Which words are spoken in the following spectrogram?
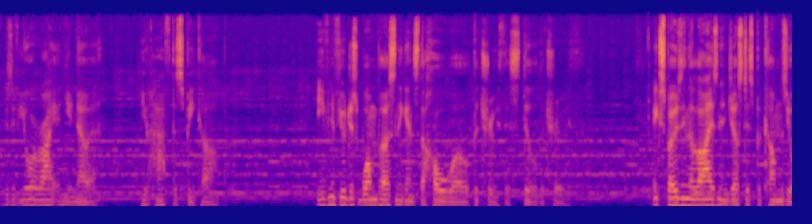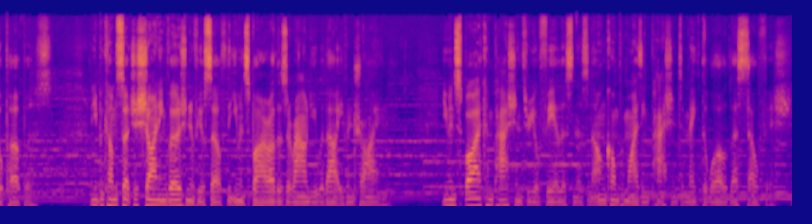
Because if you're right and you know it, you have to speak up. Even if you're just one person against the whole world, the truth is still the truth. Exposing the lies and injustice becomes your purpose, and you become such a shining version of yourself that you inspire others around you without even trying. You inspire compassion through your fearlessness and uncompromising passion to make the world less selfish.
